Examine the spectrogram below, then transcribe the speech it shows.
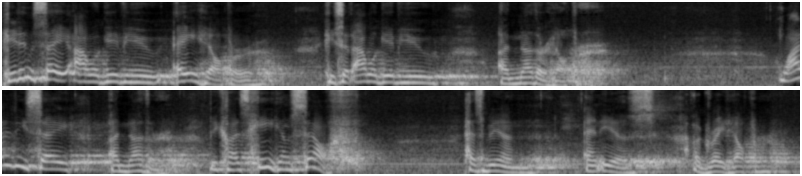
He didn't say, I will give you a helper. He said, I will give you another helper. Why did he say another? Because he himself has been and is a great helper.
